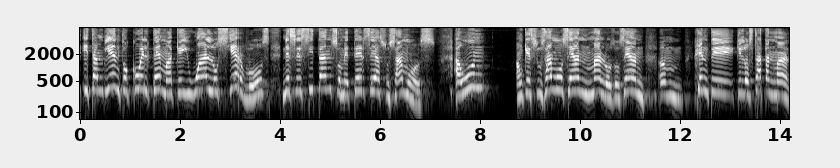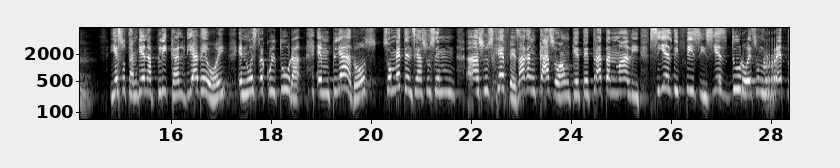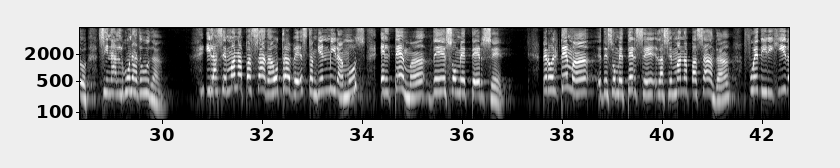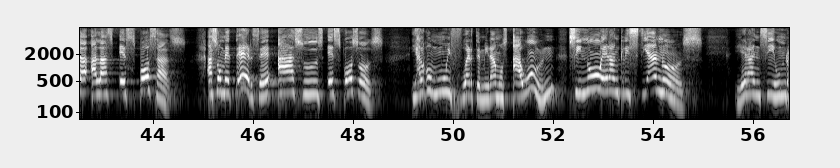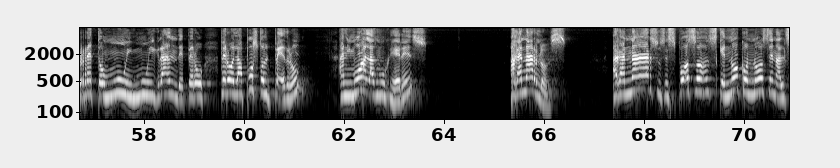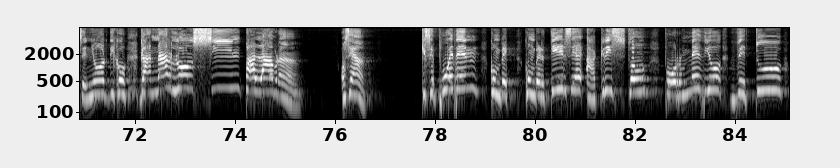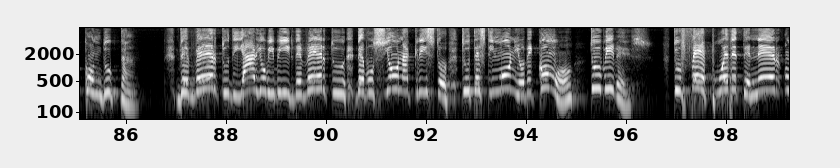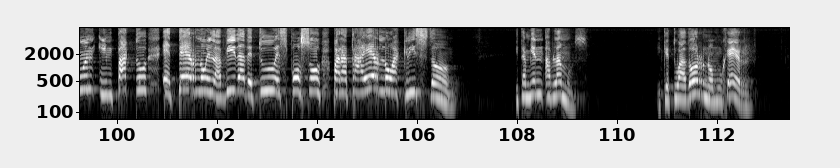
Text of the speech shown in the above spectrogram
Y también tocó el tema que igual los siervos necesitan someterse a sus amos, aún aunque sus amos sean malos o sean um, gente que los tratan mal. Y eso también aplica el día de hoy en nuestra cultura. Empleados, sométense a sus, em, a sus jefes, hagan caso aunque te tratan mal. Y si es difícil, si es duro, es un reto, sin alguna duda. Y la semana pasada otra vez también miramos el tema de someterse. Pero el tema de someterse la semana pasada fue dirigida a las esposas a someterse a sus esposos. Y algo muy fuerte miramos, aún si no eran cristianos. Y era en sí un reto muy, muy grande. Pero, pero el apóstol Pedro animó a las mujeres a ganarlos a ganar sus esposos que no conocen al Señor, dijo, ganarlos sin palabra. O sea, que se pueden convertirse a Cristo por medio de tu conducta. De ver tu diario vivir, de ver tu devoción a Cristo, tu testimonio de cómo tú vives. Tu fe puede tener un impacto eterno en la vida de tu esposo para traerlo a Cristo. Y también hablamos. Y que tu adorno, mujer,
